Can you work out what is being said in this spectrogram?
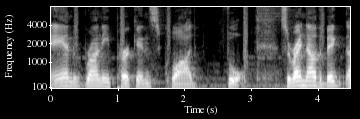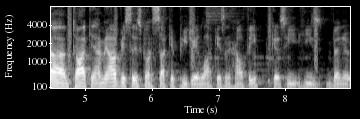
and Ronnie Perkins quad fool. So right now, the big um, talking. I mean, obviously, it's going to suck if PJ Locke isn't healthy because he he's been a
